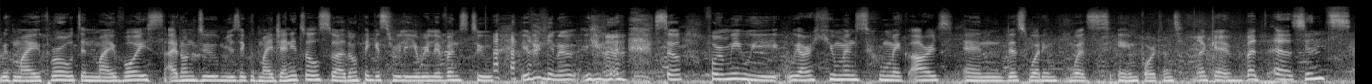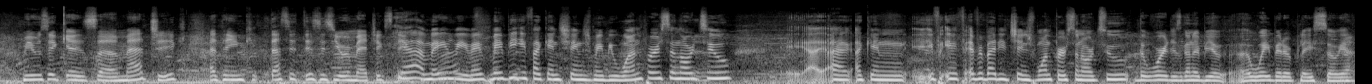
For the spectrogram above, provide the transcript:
with my throat and my voice i don't do music with my genitals so i don't think it's really relevant to even you know so for me we we are humans who make art and that's what im- what's important Okay, but uh, since music is uh, magic, I think that's it. This is your magic stick. Yeah, maybe, maybe, maybe if I can change maybe one person or two, I, I, can. If, if everybody change one person or two, the world is gonna be a, a way better place. So yeah.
